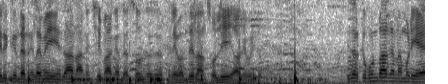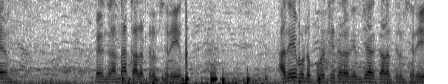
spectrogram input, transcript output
இருக்கின்ற நிலைமையை தான் நான் நிச்சயமாக இந்த சுதந்திர தினத்திலே வந்து நான் சொல்லி ஆக வேண்டும். இதற்கு முன்பாக நம்முடைய பேருந்து அண்ணா காலத்திலும் சரி அதே போன்ற புரட்சித் தலைவர் எம்ஜிஆர் காலத்திலும் சரி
